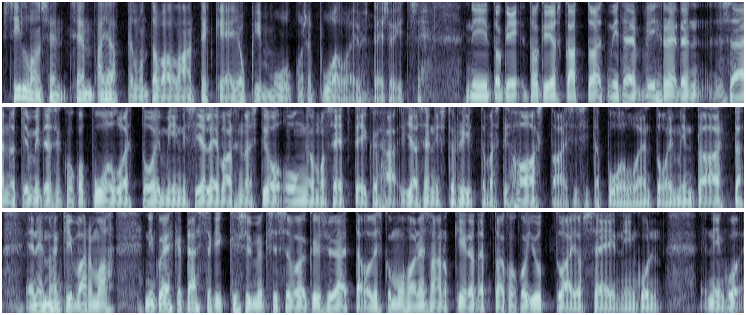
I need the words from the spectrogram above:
silloin sen, sen ajattelun tavallaan tekee jokin muu kuin se puolueyhteisö itse. Niin, toki, toki jos katsoo, että miten vihreiden säännöt ja miten se koko puolue toimii, niin siellä ei varsinaisesti ole ongelma se, etteikö jäsenistö riittävästi haastaisi sitä puolueen toimintaa. Että enemmänkin varmaan, niin kuin ehkä tässäkin kysymyksessä voi kysyä, että olisiko Muhonen saanut kirjoitettua koko juttua, jos ei niin kuin, niin kuin,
